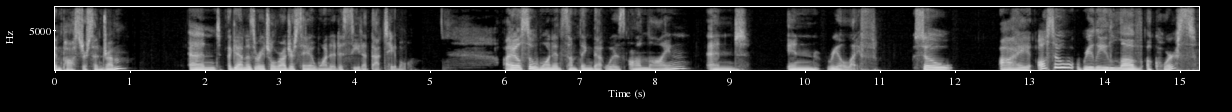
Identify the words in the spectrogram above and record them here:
imposter syndrome. And again, as Rachel Rogers say, I wanted a seat at that table. I also wanted something that was online and in real life. So I also really love a course.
